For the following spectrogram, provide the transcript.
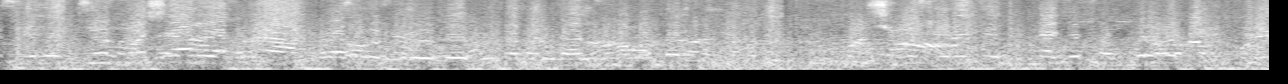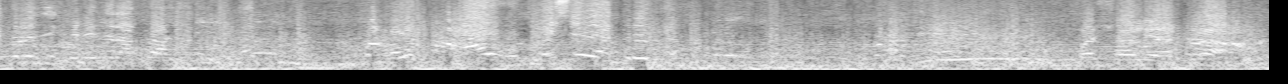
शिवसेनेची मशाल यात्रा आजपासून सुरू होते बुलढाणा विधानसभा मतदारसंघामध्ये शिवसेनेचे जिल्ह्याचे संपर्क खरेदी काय उद्देश यात्रेचा मशाल यात्रा.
